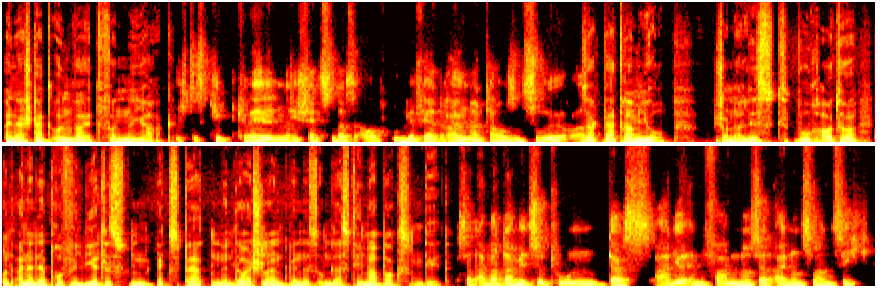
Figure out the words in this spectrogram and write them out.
einer Stadt unweit von New York. Es gibt Quellen, die schätzen das auf ungefähr 300.000 Zuhörer. Sagt Bertram Job. Journalist, Buchautor und einer der profiliertesten Experten in Deutschland, wenn es um das Thema Boxen geht. Es hat einfach damit zu tun, dass Radioempfang 1921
